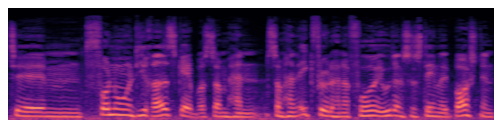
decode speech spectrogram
til, um, få nogle af de redskaber, som han, som han ikke føler, han har fået i uddannelsessystemet i Bosnien.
